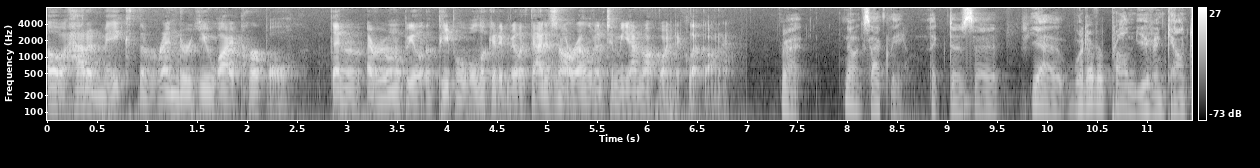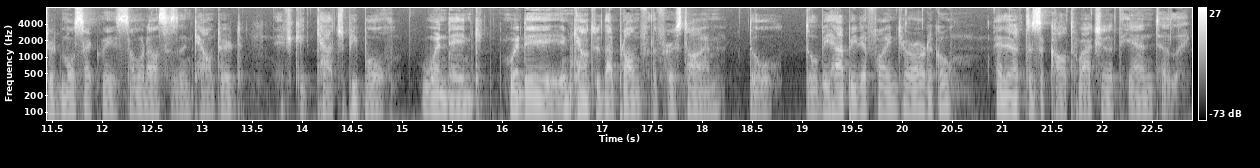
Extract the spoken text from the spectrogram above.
"Oh, how to make the render UI purple." Then everyone will be people will look at it and be like, "That is not relevant to me. I'm not going to click on it." Right. No, exactly. Like there's a yeah, whatever problem you've encountered, most likely someone else has encountered. If you could catch people when they when they encounter that problem for the first time, they'll they'll be happy to find your article. And then if there's a call to action at the end to like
